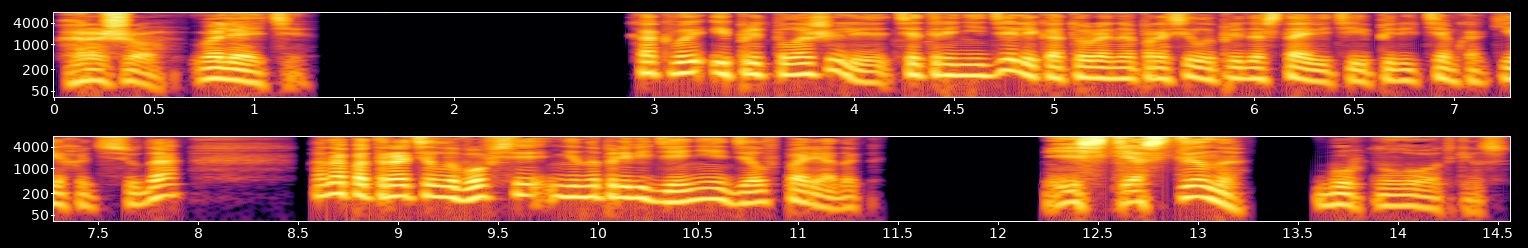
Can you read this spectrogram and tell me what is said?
«Хорошо, валяйте», как вы и предположили, те три недели, которые она просила предоставить ей перед тем, как ехать сюда, она потратила вовсе не на приведение дел в порядок. — Естественно, — буркнул Уоткинс.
